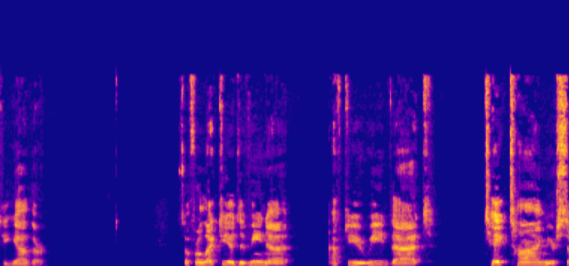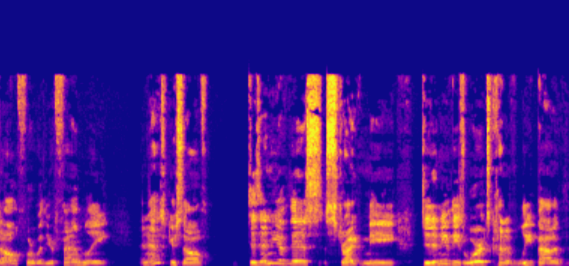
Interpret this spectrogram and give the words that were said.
together. So for Lectio Divina, after you read that, take time yourself or with your family and ask yourself, does any of this strike me? Did any of these words kind of leap out of the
